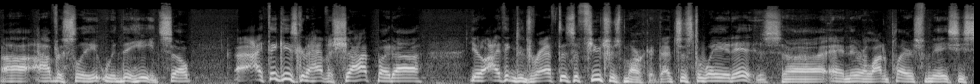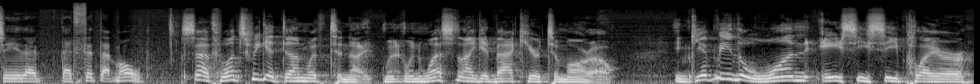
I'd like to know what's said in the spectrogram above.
uh, obviously with the Heat. So I think he's going to have a shot, but. Uh, you know, I think the draft is a futures market. That's just the way it is. Uh, and there are a lot of players from the ACC that, that fit that mold. Seth, once we get done with tonight, when, when Wes and I get back here tomorrow, and give me the one ACC player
